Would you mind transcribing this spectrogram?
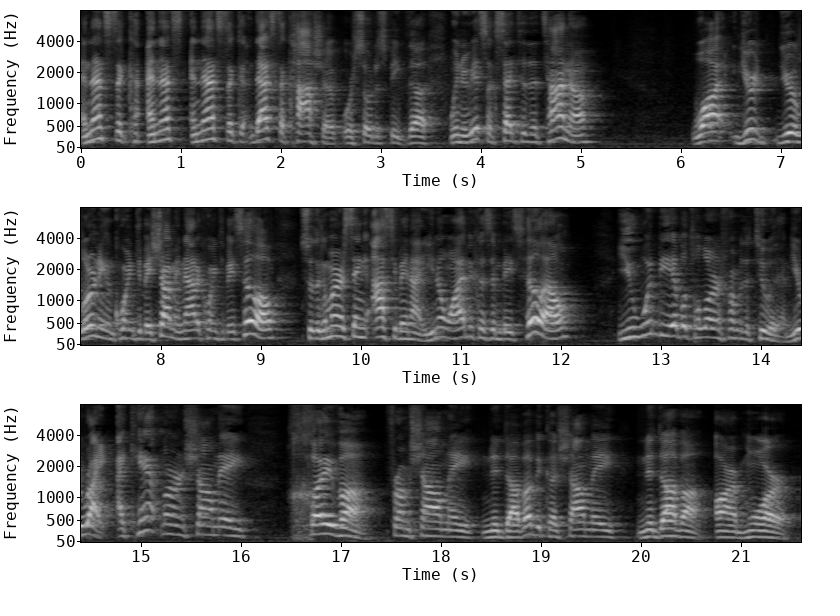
And that's the and that's and that's the that's the kasha, or so to speak. The when Yitzchak said to the Tana, "What you're you're learning according to Beis Shammai, not according to Beis Hillel." So the Gemara is saying Asi Benaya. You know why? Because in Beis Hillel, you would be able to learn from the two of them. You're right. I can't learn Shalmei Chayva from Shalmei Nidava because Shalmei Nidava are more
